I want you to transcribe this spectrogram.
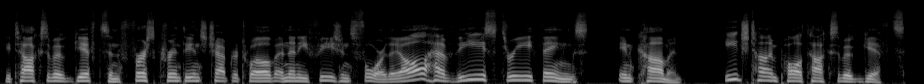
He talks about gifts in 1 Corinthians chapter 12 and then Ephesians 4. They all have these three things in common. Each time Paul talks about gifts,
